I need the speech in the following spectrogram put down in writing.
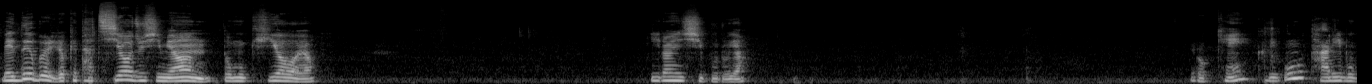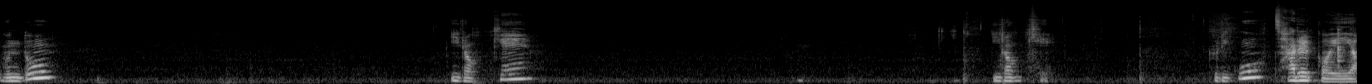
매듭을 이렇게 다 지어주시면 너무 귀여워요. 이런 식으로요. 이렇게 그리고 다리 부분도 이렇게 이렇게 그리고 자를 거예요.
